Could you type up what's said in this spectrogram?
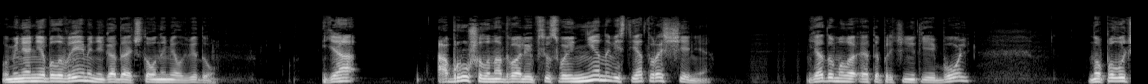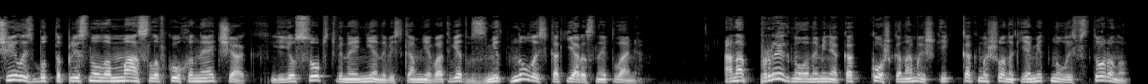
У меня не было времени гадать, что он имел в виду. Я обрушила на Двалию всю свою ненависть и отвращение. Я думала, это причинит ей боль, но получилось, будто плеснуло масло в кухонный очаг. Ее собственная ненависть ко мне в ответ взметнулась, как яростное пламя. Она прыгнула на меня, как кошка на мышь, и как мышонок я метнулась в сторону,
